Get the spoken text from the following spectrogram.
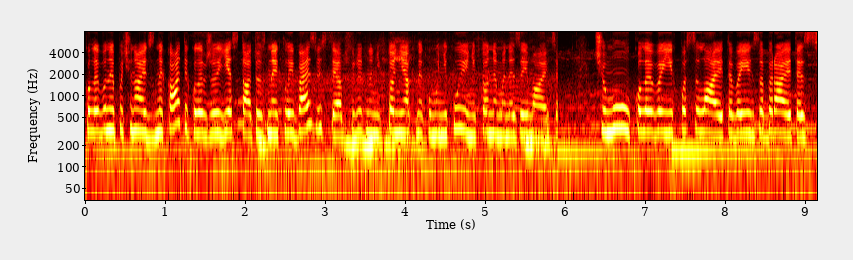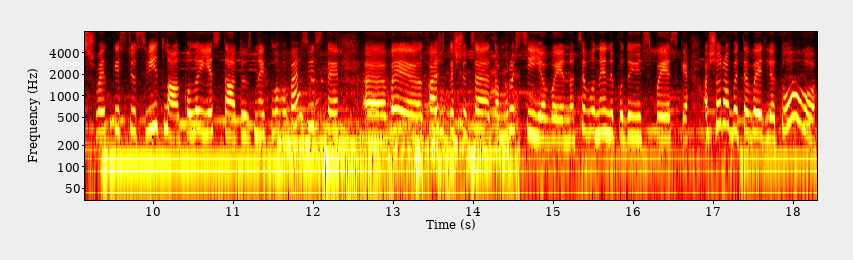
коли вони починають зникати, коли вже є статус зниклий безвісти, абсолютно ніхто ніяк не комунікує, ніхто ними не займається. Чому, коли ви їх посилаєте, ви їх забираєте з швидкістю світла, а коли є статус зниклого безвісти, е, ви кажете, що це там Росія винна, це вони не подають списки. А що робите ви для того,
